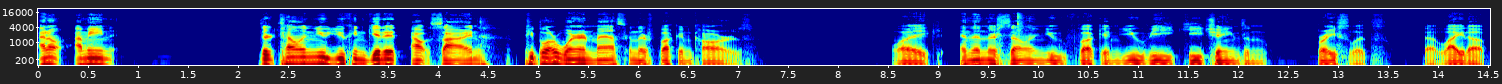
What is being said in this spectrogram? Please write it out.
I don't. I mean, they're telling you you can get it outside. People are wearing masks in their fucking cars. Like, and then they're selling you fucking UV keychains and bracelets that light up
